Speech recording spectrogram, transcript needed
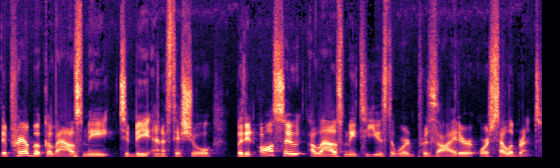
The prayer book allows me to be an official, but it also allows me to use the word presider or celebrant.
